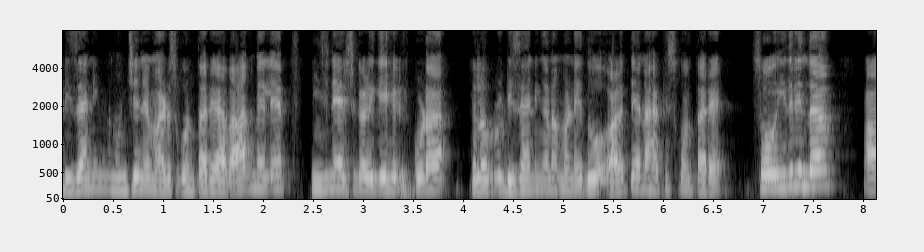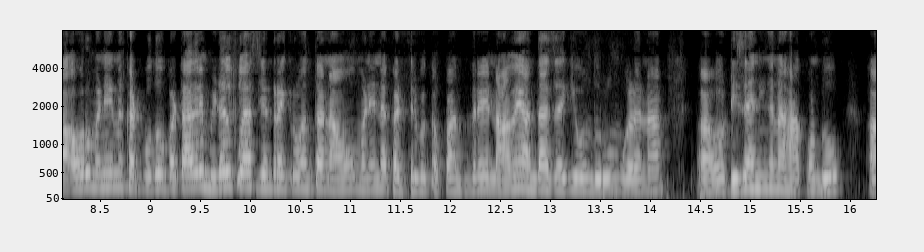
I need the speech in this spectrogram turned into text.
ಡಿಸೈನಿಂಗ್ ಮುಂಚೆನೆ ಮಾಡಿಸ್ಕೊಂತಾರೆ. ಅದಾದ್ಮೇಲೆ ಇಂಜಿನಿಯರ್ಸ್ ಗಳಿಗೆ ಹೇಳಿ ಕೂಡ ಕೆಲವೊಬ್ರು ಡಿಸೈನಿಂಗ್ ಅನ್ನ ಮನೆದು ಅಳತೆಯನ್ನ ಹಾಕಿಸ್ಕೊಂತಾರೆ. ಸೊ ಇದರಿಂದ ಅವರು ಮನೆಯನ್ನ ಕಟ್ಬೋದು. ಬಟ್ ಆದ್ರೆ ಮಿಡಲ್ ಕ್ಲಾಸ್ ಜನರಾಗಿರುವಂತ ನಾವು ಮನೆಯನ್ನ ಕಟ್ತಿರ್ಬೇಕಪ್ಪ ಅಂತಂದ್ರೆ ನಾವೇ ಅಂದಾಜಾಗಿ ಒಂದು ರೂಮ್ ಗಳನ್ನ ಡಿಸೈನಿಂಗ್ ಅನ್ನ ಹಾಕೊಂಡು ಆ,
